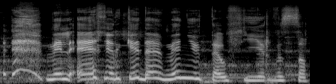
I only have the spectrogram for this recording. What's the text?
من الآخر كده منيو التوفير بالظبط.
